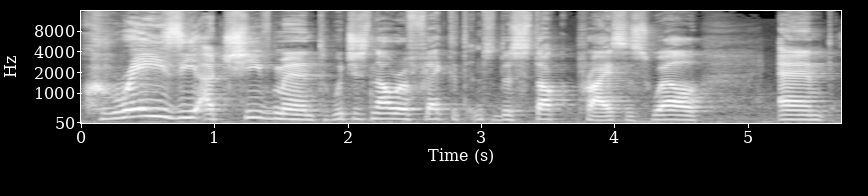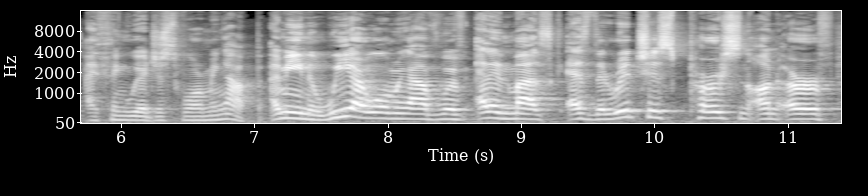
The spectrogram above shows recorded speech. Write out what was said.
crazy achievement which is now reflected into the stock price as well and I think we are just warming up. I mean, we are warming up with Elon Musk as the richest person on earth,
